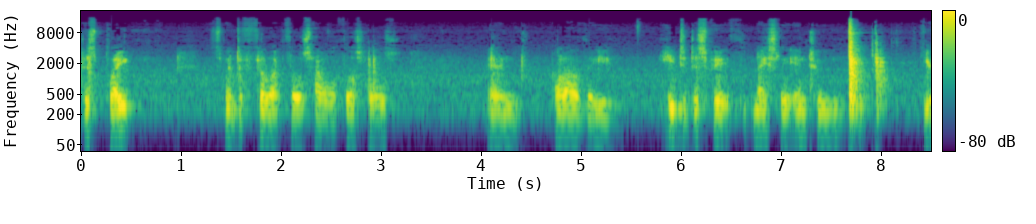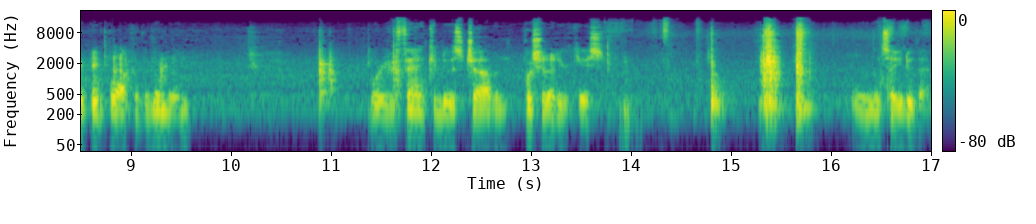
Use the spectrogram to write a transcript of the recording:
this plate. It's meant to fill up those hole, those holes and allow the heat to dissipate nicely into your big block of aluminum where your fan can do its job and push it out of your case. And how you do that.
